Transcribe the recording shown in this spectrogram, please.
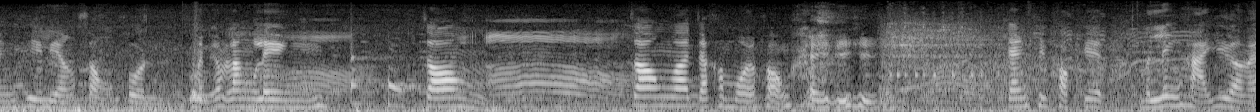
ก๊งพี่เลี้ยงสองคน เหมือนกำลังเลงจ้องจ้องว่าจะขโมยของใครดี แก๊งพิกพ็อกเก็ตมันเล่งหาเหยื่อไหม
